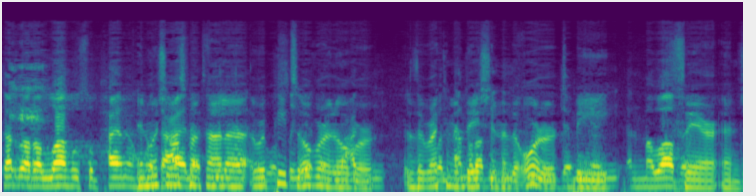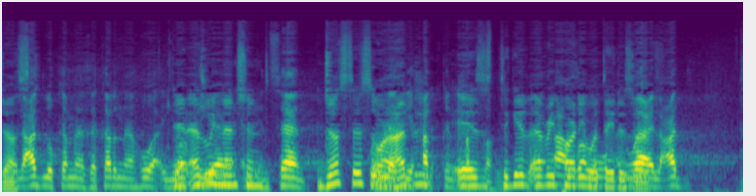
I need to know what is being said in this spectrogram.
كرر الله سبحانه in which Allah وتعالى subhanahu wa ta'ala فيها repeats الوصية over and over بالعدل the والأمر recommendation and the به order في to جميع be المواضع fair and just. والعدل كما ذكرنا هو أن And as we يعطي mentioned, الإنسان Justice كل or ذي adl حق is حقه to give every party وأعظم what they أنواع deserve. العدل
